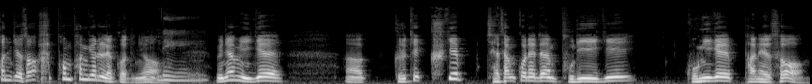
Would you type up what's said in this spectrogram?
헌재에서 합헌 판결을 냈거든요. 네. 왜냐하면 이게 어 그렇게 크게 재산권에 대한 불이익이 공익에 반해서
